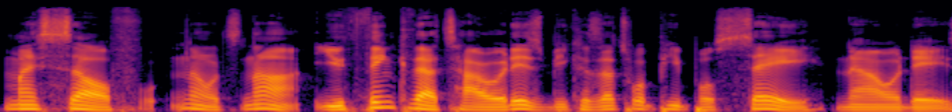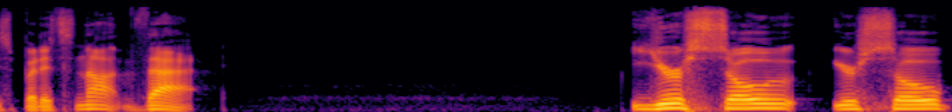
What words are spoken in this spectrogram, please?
myself. No, it's not. You think that's how it is because that's what people say nowadays, but it's not that. You're so you're so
